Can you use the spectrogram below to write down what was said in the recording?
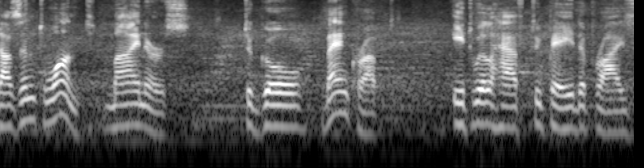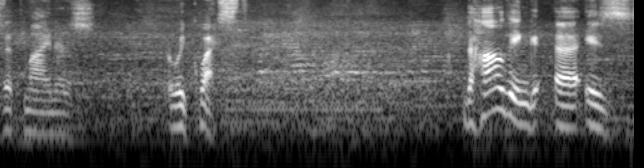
doesn't want miners to go bankrupt, it will have to pay the price that miners request. The halving uh, is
